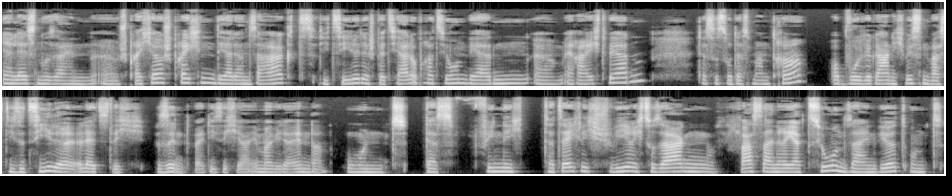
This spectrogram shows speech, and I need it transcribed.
Er lässt nur seinen äh, Sprecher sprechen, der dann sagt, die Ziele der Spezialoperation werden ähm, erreicht werden. Das ist so das Mantra, obwohl wir gar nicht wissen, was diese Ziele letztlich sind, weil die sich ja immer wieder ändern. Und das finde ich tatsächlich schwierig zu sagen, was seine Reaktion sein wird und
